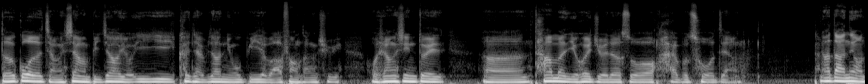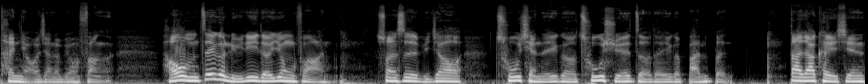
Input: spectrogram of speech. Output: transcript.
得过的奖项比较有意义、看起来比较牛逼的把它放上去，我相信对，呃，他们也会觉得说还不错这样。那当然那种太鸟的奖就不用放了。好，我们这个履历的用法算是比较粗浅的一个初学者的一个版本，大家可以先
